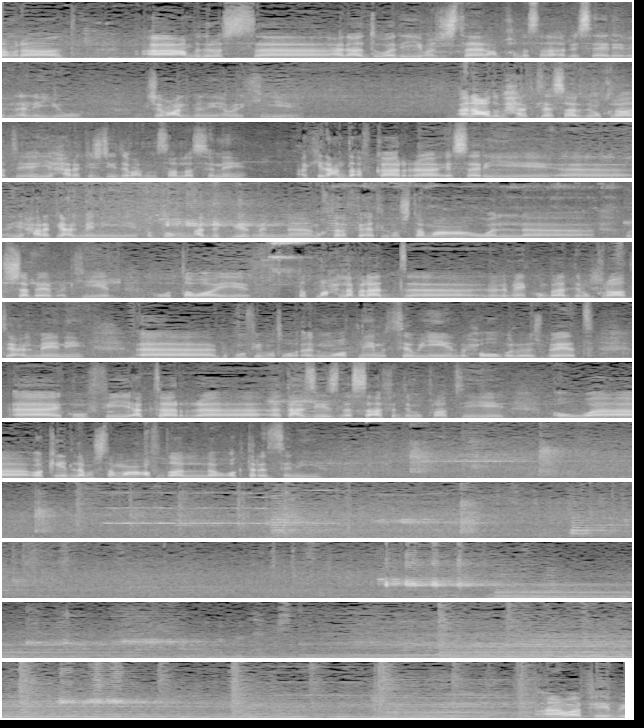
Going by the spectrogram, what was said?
نورا مراد. آه، عم بدرس آه، علاقات دولية ماجستير عم خلص هلا الرسالة بالال يو الجامعة اللبنانية الأمريكية أنا عضو بحركة اليسار الديمقراطي هي حركة جديدة بعد ما صار لها سنة. أكيد عندها أفكار آه، يسارية هي حركة علمانية بتضم عدد كبير من مختلف فئات المجتمع والشباب أكيد والطوائف. تطمح لبلد إنه لبنان يكون بلد ديمقراطي علماني بيكون في المواطنين متساويين بالحقوق والواجبات آه، يكون في أكثر آه، تعزيز للثقافة الديمقراطية وأكيد لمجتمع أفضل وأكثر إنسانية. واقفة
